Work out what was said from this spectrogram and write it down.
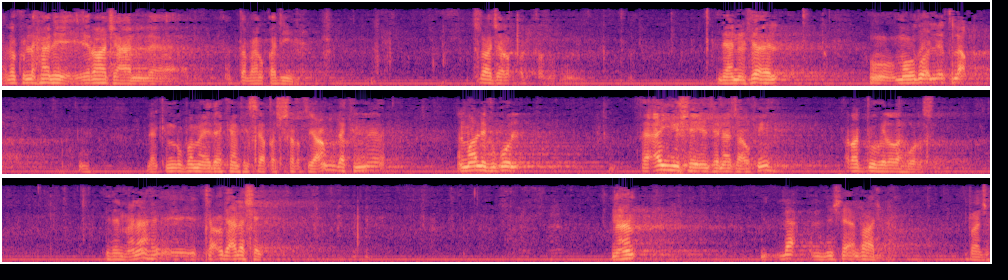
على كل حال يراجع الطبع القديم تراجع لأن الفعل هو موضوع الإطلاق. لكن ربما إذا كان في سياق الشرط يعم لكن المؤلف يقول فأي شيء تنازعوا فيه ردوه إلى الله والرسول إذا معناه تعود على شيء. نعم؟ لا من شيء راجع. راجع.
